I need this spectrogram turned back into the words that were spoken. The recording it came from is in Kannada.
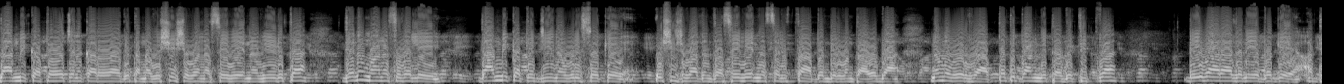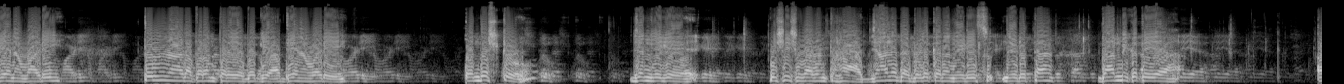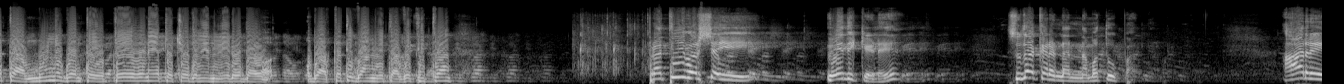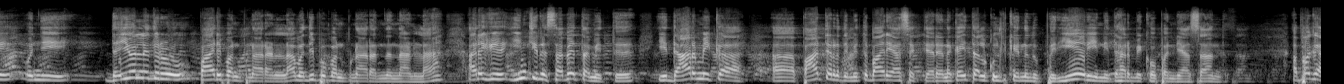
ಧಾರ್ಮಿಕ ಪ್ರವಚನಕಾರರಾಗಿ ತಮ್ಮ ವಿಶೇಷವಾದ ಸೇವೆಯನ್ನು ನೀಡುತ್ತಾ ಜನಮಾನಸದಲ್ಲಿ ಧಾರ್ಮಿಕ ಪ್ರಜ್ಞೆಯನ್ನು ಉಳಿಸೋಕೆ ವಿಶೇಷವಾದಂತಹ ಸೇವೆಯನ್ನು ಸಲ್ಲಿಸ್ತಾ ಬಂದಿರುವಂತಹ ಒಬ್ಬ ನಮ್ಮ ಊರಿನ ಪ್ರತಿಭಾನ್ವಿತ ವ್ಯಕ್ತಿತ್ವ ದೈವಾರಾಧನೆಯ ಬಗ್ಗೆ ಅಧ್ಯಯನ ಮಾಡಿ, ತುಳುನಾಡ ಪರಂಪರೆಯ ಬಗ್ಗೆ ಅಧ್ಯಯನ ಮಾಡಿ, ಒಂದಷ್ಟು ಜನರಿಗೆ ವಿಶೇಷವಾದಂತಹ ಜ್ಞಾನದ ಬೆಳಕನ್ನು ನೀಡುತ್ತಾ ಧಾರ್ಮಿಕತೆಯ ಅತ್ತ ಮುನ್ನುಗ್ಗುವಂತೆ ಪ್ರೇರಣೆ ಪ್ರಚೋದನೆಯನ್ನು ನೀಡುವಂತಹ ಒಬ್ಬ ಪ್ರತಿಭಾನ್ವಿತ ವ್ಯಕ್ತಿತ್ವ. ಪ್ರತಿ ವರ್ಷ ಈ ವೇದಿಕೆಡೆ ಸುಧಾಕರಣ್ಣನ ಮತೂಪ ಆರು ಒಂಜಿ ದೈವಲ್ಲೆದುರು ಪಾರಿ ಪನ್ಪುನಾರಲ್ಲ ಮದಿಪು ಪನ್ಪುನಾರ ಅಂದಂದಾಣ್ಲ ಅರಿಗೆ ಇಂಚಿನ ಸಭೆ ತಮಿತ್ತು, ಈ ಧಾರ್ಮಿಕ ಪಾತ್ರದ ಮಿತ್ತು ಭಾರಿ ಆಸಕ್ತಿ ಅರೆ ಕೈತಾಲ್ ಪೆರಿಯೇರಿ ನೀ ಧಾರ್ಮಿಕ ಉಪನ್ಯಾಸ ಅಂದ್. ಅಪ್ಪಗ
